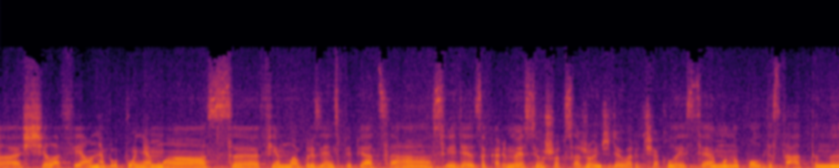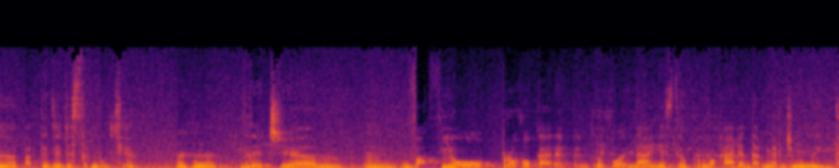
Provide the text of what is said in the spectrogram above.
Uh, și la fel ne propunem uh, să fim prezenți pe piața suedeză, care nu este ușor să ajungi, deoarece acolo este monopol de stat în partea de distribuție. Uh-huh. Da. Deci um, va fi o provocare pentru voi. Da, este o provocare, dar mergem înainte.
